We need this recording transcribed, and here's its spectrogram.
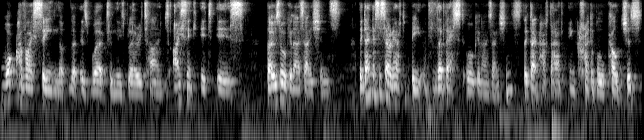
what have I seen that, that has worked in these blurry times? I think it is those organisations they don't necessarily have to be the best organizations, they don't have to have incredible cultures,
